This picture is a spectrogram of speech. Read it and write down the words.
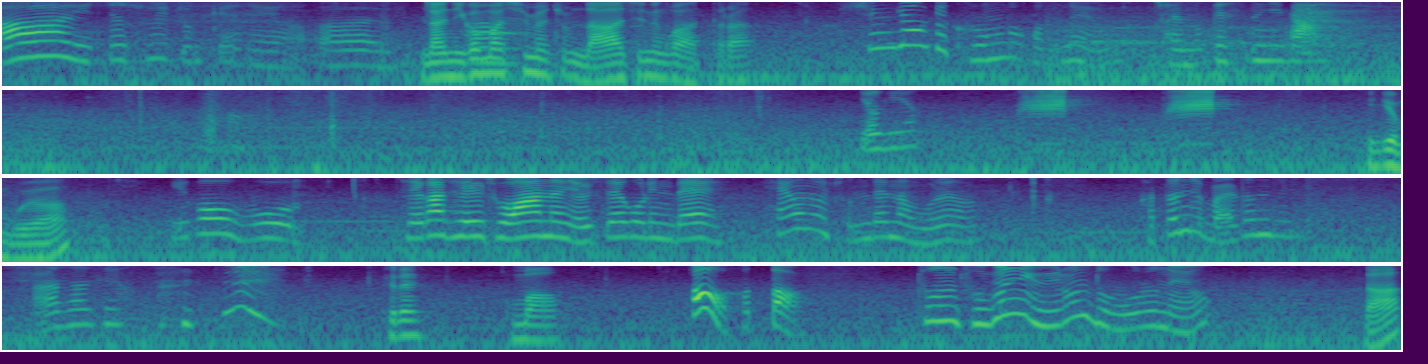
아 이제 술이 좀 깨네요. 아유, 난 이거 아. 마시면 좀 나아지는 것 같더라. 신기하게 그런 것 같네요. 잘 먹겠습니다. 여기요. 이게 뭐야? 이거 뭐 제가 제일 좋아하는 열쇠고리인데 행운을 존대나 뭐래나 갖던지 말던지 알아서 하세요. 그래 고마워. 아 맞다. 저는 조교님 이름도 모르네요. 나?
